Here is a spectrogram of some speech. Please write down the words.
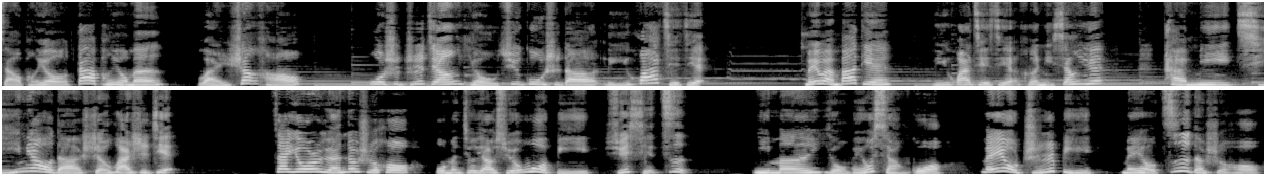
小朋友、大朋友们，晚上好！我是只讲有趣故事的梨花姐姐。每晚八点，梨花姐姐和你相约，探秘奇妙的神话世界。在幼儿园的时候，我们就要学握笔、学写字。你们有没有想过，没有纸笔、没有字的时候，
